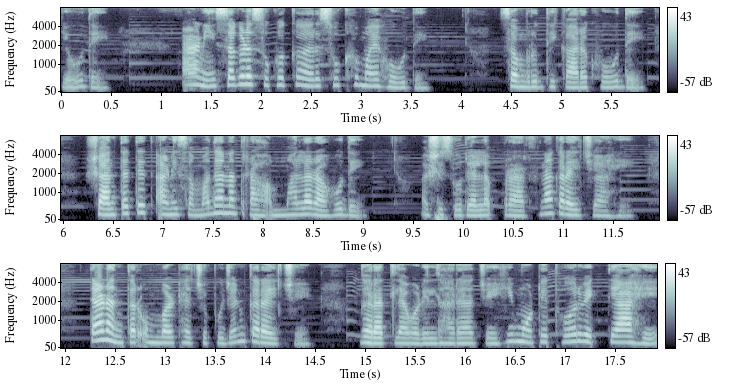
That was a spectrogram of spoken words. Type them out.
येऊ दे. आणि सगळं सुखकर सुखमय होऊ दे. समृद्धिकारक होऊ दे. शांततेत आणि समाधानात राह आम्हाला राहू दे अशी सूर्याला प्रार्थना करायची आहे. त्यानंतर उंबरठ्याचे पूजन करायचे. घरातल्या वडीलधाऱ्याचेही मोठे थोर व्यक्ती आहे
